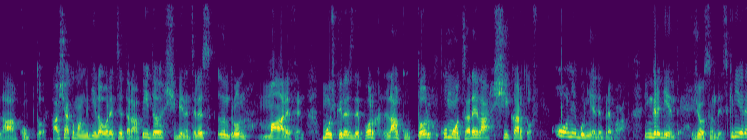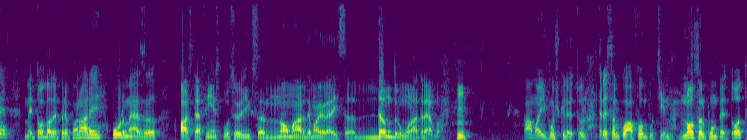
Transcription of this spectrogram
la cuptor. Așa că m-am gândit la o rețetă rapidă și bineînțeles într-un mare fel. Mușchiuleț de porc la cuptor cu mozzarella și cartofi. O nebunie de preparat. Ingrediente jos în descriere, metoda de preparare urmează. Astea fiind spuse, eu zic să nu mă arde mai să dăm drumul la treabă. Hm. Am aici mușchiulețul, trebuie să-l coafăm puțin, nu o să-l pun pe tot,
